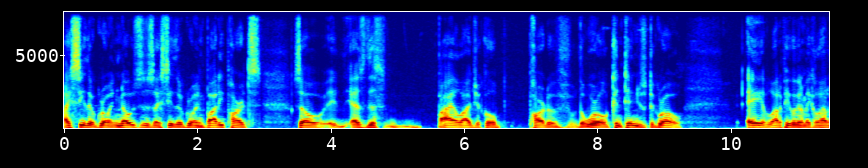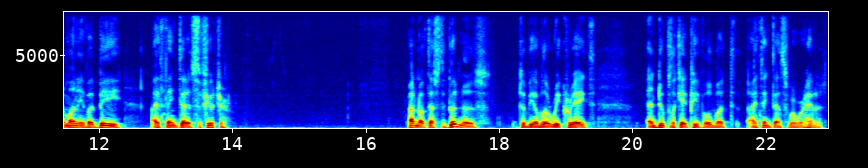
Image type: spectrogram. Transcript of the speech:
I see they're growing noses, I see they're growing body parts. So as this biological part of the world continues to grow, A, a lot of people are going to make a lot of money, but B, I think that it's the future. I don't know if that's the good news, to be able to recreate and duplicate people, but I think that's where we're headed.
